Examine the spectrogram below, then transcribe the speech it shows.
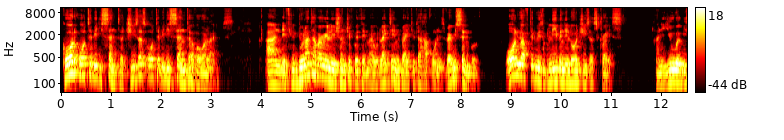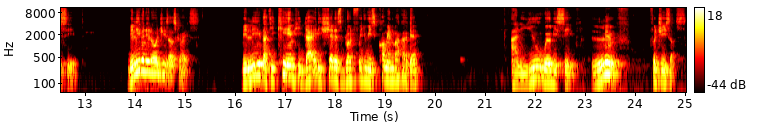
God ought to be the center, Jesus ought to be the center of our lives. And if you do not have a relationship with Him, I would like to invite you to have one. It's very simple. All you have to do is believe in the Lord Jesus Christ, and you will be saved. Believe in the Lord Jesus Christ. Believe that He came, He died, He shed His blood for you, He's coming back again and you will be saved. Live for Jesus.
